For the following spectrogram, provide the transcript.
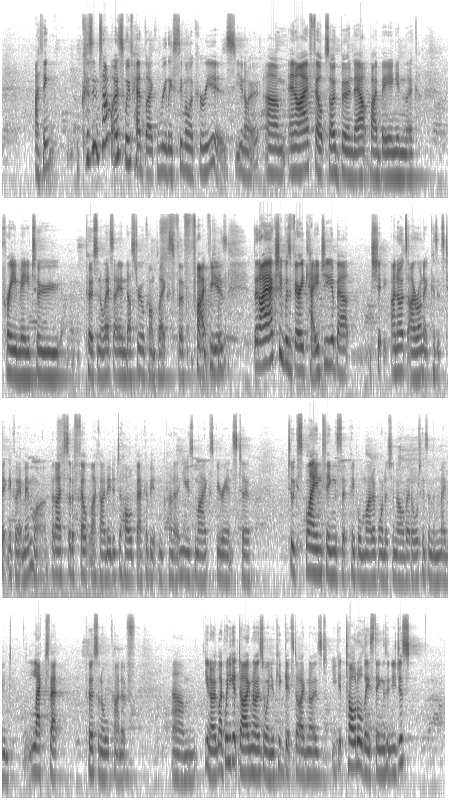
I think because in some ways we've had like really similar careers, you know, um, and I felt so burned out by being in the pre Me Too personal essay industrial complex for five years that I actually was very cagey about I know it's ironic because it's technically a memoir, but I sort of felt like I needed to hold back a bit and kind of use my experience to to explain things that people might have wanted to know about autism and maybe lacked that personal kind of um, you know, like when you get diagnosed or when your kid gets diagnosed, you get told all these things and you just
